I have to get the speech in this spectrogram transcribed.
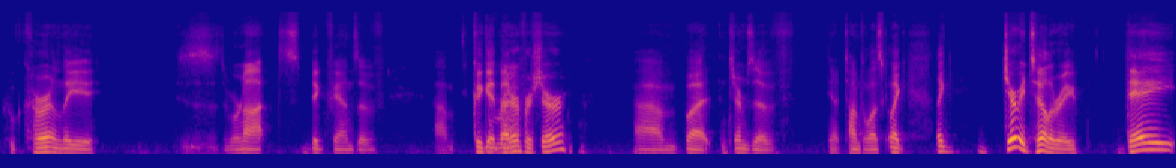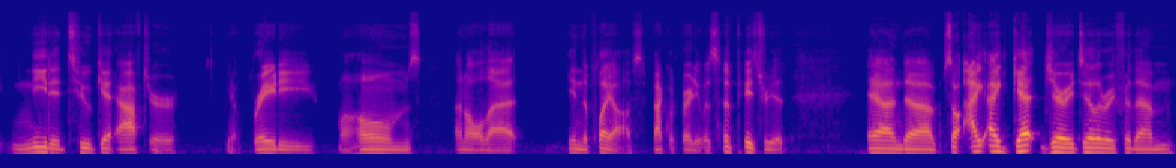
who currently is, we're not big fans of. Um, could get better Right. for sure. Um, but in terms of you know Tom Telesco, like like Jerry Tillery, they needed to get after you know Brady, Mahomes, and all that in the playoffs back when Brady was a Patriot. And uh, so I, I get Jerry Tillery for them.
